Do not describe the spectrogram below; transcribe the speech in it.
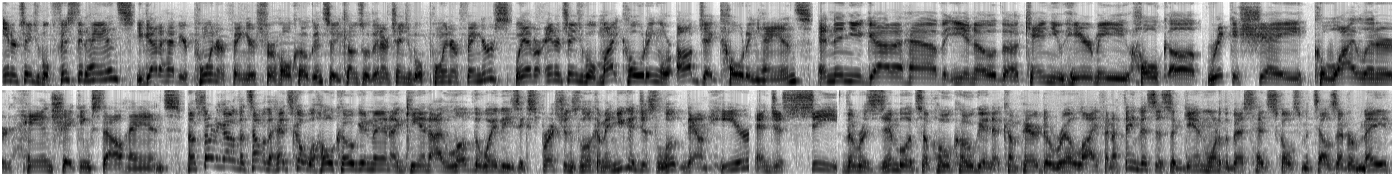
interchangeable fisted hands. You gotta have your pointer fingers for Hulk Hogan, so he comes with interchangeable pointer fingers. We have our interchangeable mic holding or object holding hands. And then you gotta have, you know, the can you hear me, Hulk up, Ricochet, Kawhi Leonard, handshaking style hands. Now starting out at the top of the head sculpt with Hulk Hogan, man, again, I love the way these expressions look. I mean, you can just look down here and just see the resemblance of Hulk Hogan compared to real life. And I think this is, again, one of the best head sculpts Mattel's ever made.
